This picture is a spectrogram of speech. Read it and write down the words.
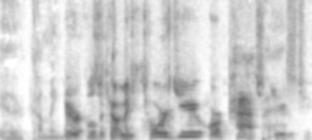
they're coming Miracles are coming towards you or past, you past you.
